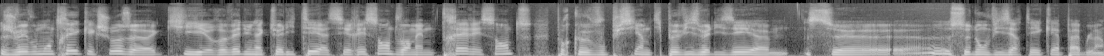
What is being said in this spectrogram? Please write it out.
je vais vous montrer quelque chose euh, qui revêt d'une actualité assez récente, voire même très récente, pour que vous puissiez un petit peu visualiser euh, ce, ce dont Viserté est capable.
